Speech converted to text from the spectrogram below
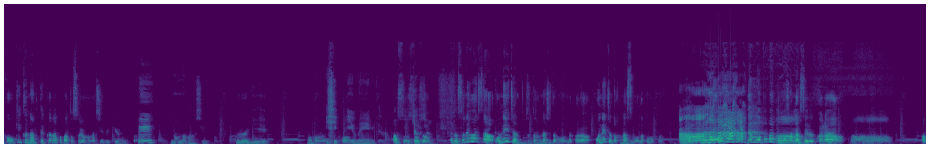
か大きくなってからパパとそういう話できるようになった。えー、どんな話？い古着の話いとか。いいよねみたいな。あそうそうそう。なんかそれはさお姉ちゃんとずっと話してたもんだからお姉ちゃんと話すもんだと思ったの。でもあでもパパとも話せるから ーああパ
